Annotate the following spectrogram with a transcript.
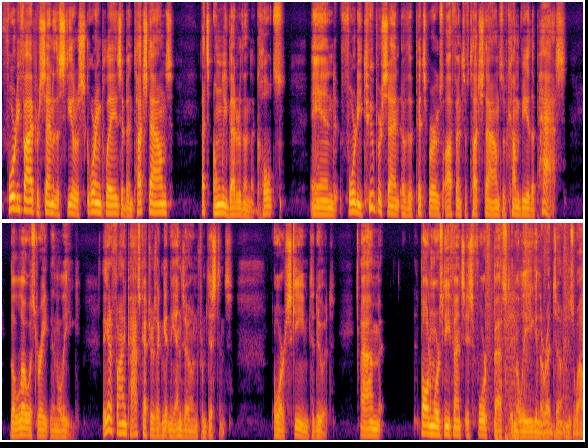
45% of the Steelers' scoring plays have been touchdowns. That's only better than the Colts. And 42% of the Pittsburgh's offensive touchdowns have come via the pass, the lowest rate in the league. They got to find pass catchers that can get in the end zone from distance or scheme to do it. Um, Baltimore's defense is fourth best in the league in the red zone as well,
